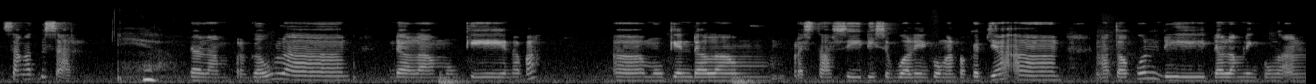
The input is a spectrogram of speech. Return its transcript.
sangat besar. Yeah. dalam pergaulan dalam mungkin apa uh, mungkin dalam prestasi di sebuah lingkungan pekerjaan ataupun di dalam lingkungan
